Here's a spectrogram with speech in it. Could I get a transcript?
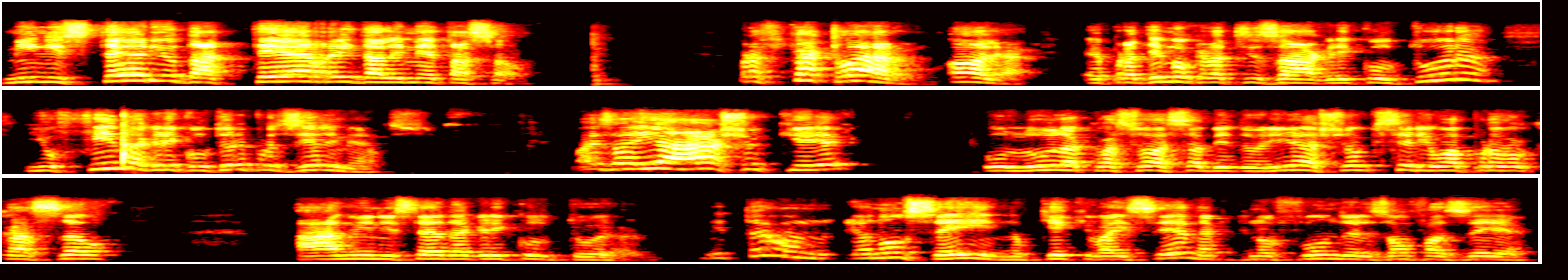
Ministério da Terra e da Alimentação. Para ficar claro, olha, é para democratizar a agricultura e o fim da agricultura é produzir alimentos. Mas aí acho que o Lula, com a sua sabedoria, achou que seria uma provocação ao Ministério da Agricultura. Então, eu não sei no que, que vai ser, né? porque, no fundo, eles vão fazer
